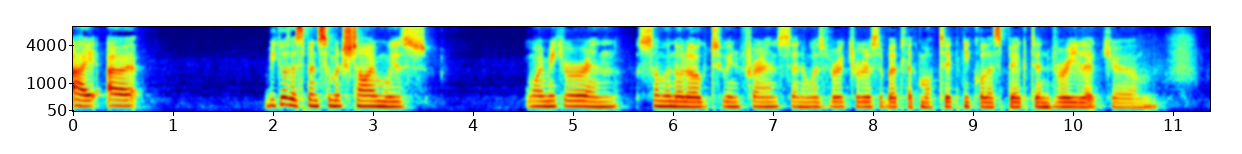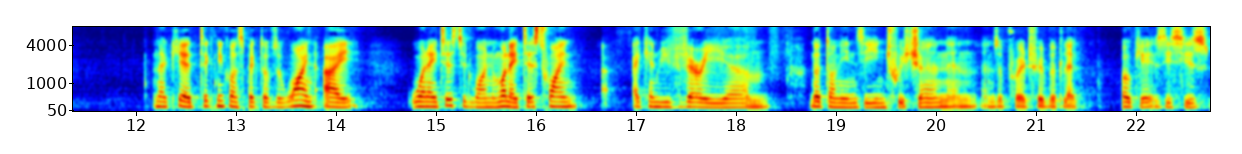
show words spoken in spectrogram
I I because I spent so much time with winemaker and some oenologue too in France, and I was very curious about like more technical aspect and very like um, like yeah technical aspect of the wine. I when I tasted wine, when I test wine, I can be very um, not only in the intuition and, and the poetry, but like okay, this is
